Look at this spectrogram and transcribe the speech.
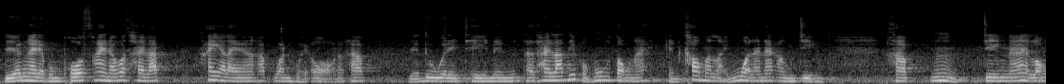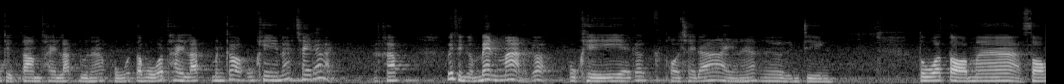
เดี๋ยวยังไงเดี๋ยวผมโพสต์ให้นะว่าไทยรัฐให้อะไรนะครับ วันหวยออกนะครับ เดี๋ยวดูกันอีกทีนึงแต่ไทยรัฐนี่ผมพุ่งตรงนะเห็นเข้ามาหลายงวดแล้วนะเอาจริงครับ อืม จริงนะ ลองติดตามไทยรัฐดูนะ ผมแต่ผมว่าไทยรัฐมันก็โอเคนะ ใช้ได้นะครับ ไม่ถึงกับแม่นมากก็โอเค ก็พอใช้ได้นะ เออ จริง ๆ ตัวต่อมาซอง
